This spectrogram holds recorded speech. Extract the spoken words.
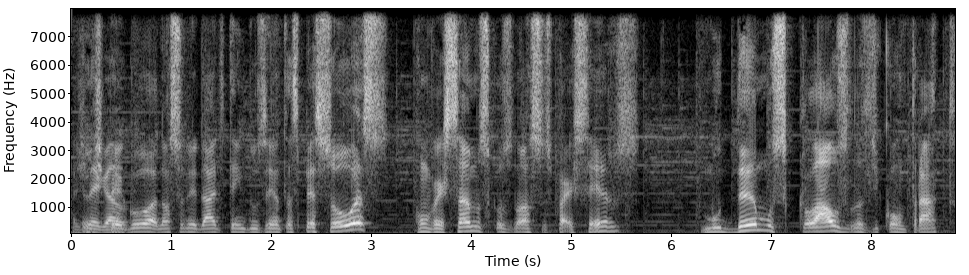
A gente Legal. pegou, a nossa unidade tem 200 pessoas, conversamos com os nossos parceiros, mudamos cláusulas de contrato.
